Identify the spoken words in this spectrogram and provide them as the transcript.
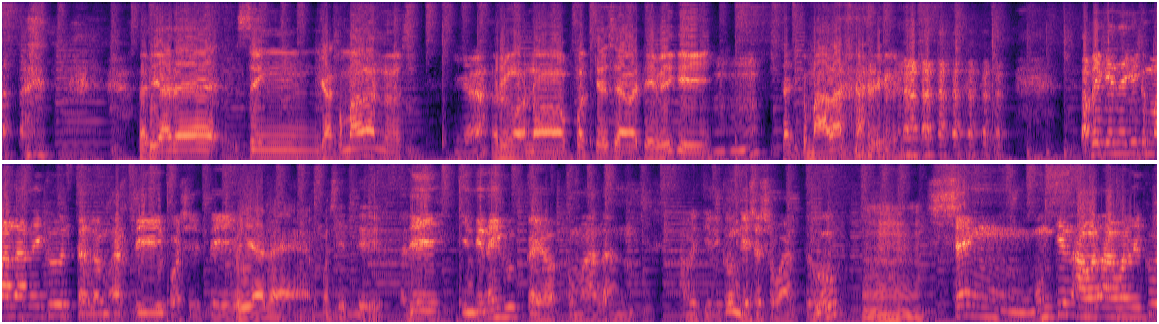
Tadi ada sing nggak kemalan nus. Ya. Ngrungokno podcast ya dewe iki. Mm-mm. Tadi kemalan. Tapi kene iki kemalan iku dalam arti positif. iya deh, positif. Jadi intinya iku kayak kemalan awet dhewe iku nggak sesuatu Hmm. Sing mungkin awal-awal iku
